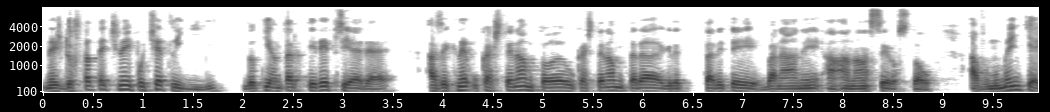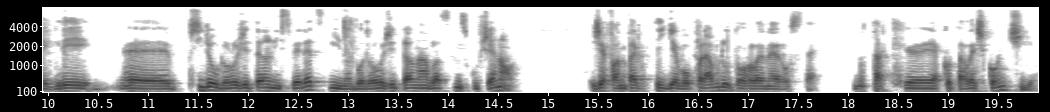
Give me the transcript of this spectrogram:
než dostatečný počet lidí do té Antarktidy přijede a řekne, ukažte nám to, ukažte nám teda, kde tady ty banány a ananasy rostou. A v momentě, kdy e, přijdou doložitelné svědectví nebo doložitelná vlastní zkušenost, že v Antarktidě opravdu tohle neroste, no tak e, jako ta lež končí. Jo.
